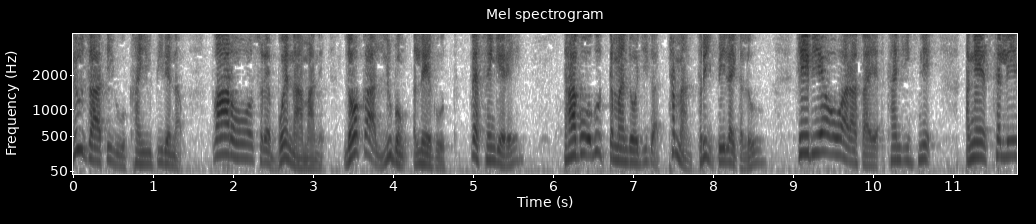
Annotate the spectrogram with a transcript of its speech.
လူစားတိကိုခံယူပြီးတဲ့နောက်သားတော်ဆိုတဲ့ဘွဲ့နာမနဲ့လောကလူပုံအလေကိုသက်ဆင်းခဲ့တယ်ဒါကိုအခုတမန်တော်ကြီးကထပ်မံသတိပေးလိုက်တယ်လို့ဟေဘရဲဩဝါဒစာရဲ့အခန်းကြီး2အငယ်14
